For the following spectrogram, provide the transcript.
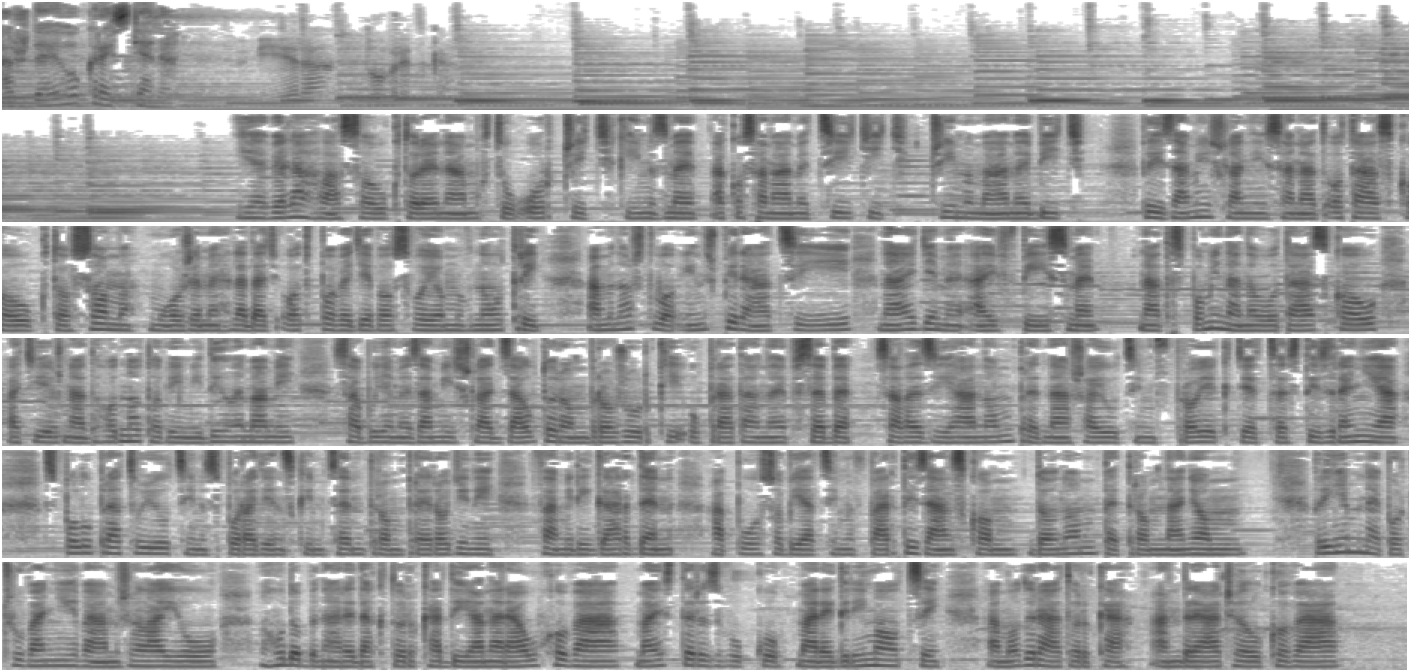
každého kresťana. Viera do vrecka. Je veľa hlasov, ktoré nám chcú určiť, kým sme, ako sa máme cítiť, čím máme byť. Pri zamýšľaní sa nad otázkou, kto som, môžeme hľadať odpovede vo svojom vnútri a množstvo inšpirácií nájdeme aj v písme. Nad spomínanou otázkou a tiež nad hodnotovými dilemami sa budeme zamýšľať s autorom brožúrky Upratané v sebe, Salesiánom, prednášajúcim v projekte Cesty zrenia, spolupracujúcim s poradenským centrom pre rodiny Family Garden a pôsobiacim v Partizánskom Donom Petrom na ňom. Príjemné počúvanie vám želajú hudobná redaktorka Diana Rauchová, majster zvuku Marek Grimovci a moderátorka Andrea Čelková.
